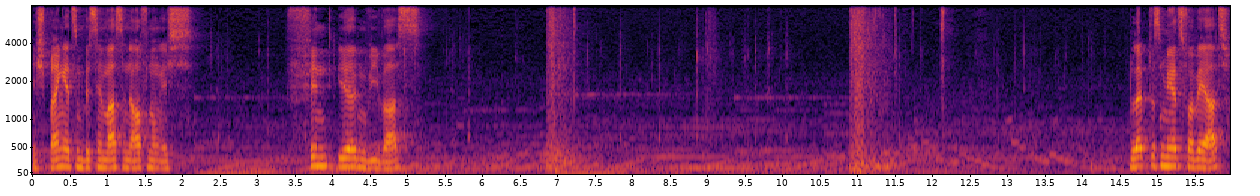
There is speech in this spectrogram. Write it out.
Ich spreng jetzt ein bisschen was in der Hoffnung, ich finde irgendwie was. Bleibt es mir jetzt verwehrt?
